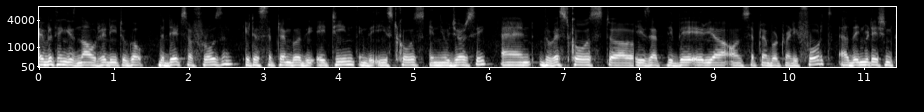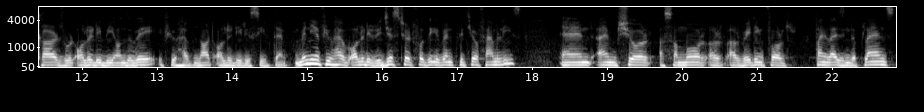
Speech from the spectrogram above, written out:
Everything is now ready to go. The dates are frozen. It is September the 18th in the East Coast in New Jersey, and the West Coast uh, is at the Bay Area on September 24th. Uh, the invitation cards would already be on the way if you have not already received them. Many of you have already registered for the event with your families, and I'm sure uh, some more are, are waiting for finalizing the plans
